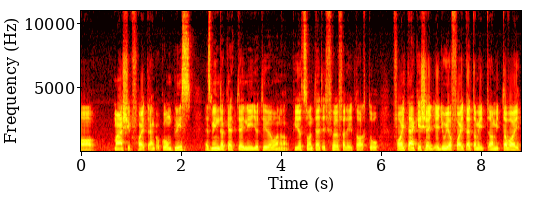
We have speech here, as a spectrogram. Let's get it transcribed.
a másik fajtánk a komplisz, ez mind a kettő egy négy-öt éve van a piacon, tehát egy fölfelé tartó fajták, és egy, egy újabb fajtát, amit, amit tavaly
